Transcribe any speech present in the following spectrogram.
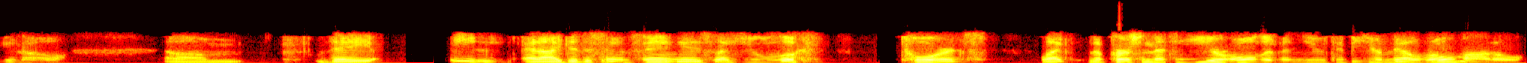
you know, um, they and I did the same thing. Is like you look towards like the person that's a year older than you to be your male role model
